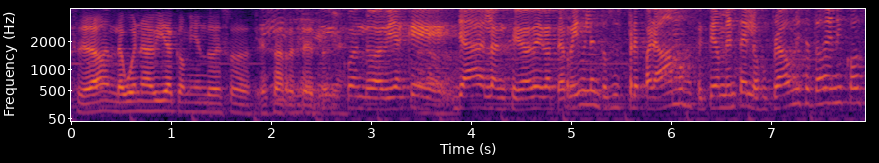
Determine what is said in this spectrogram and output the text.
se daban la buena vida comiendo esos- esas recetas. Sí, cuando había que, ya la ansiedad era terrible, entonces preparábamos efectivamente los brownies cetogénicos,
